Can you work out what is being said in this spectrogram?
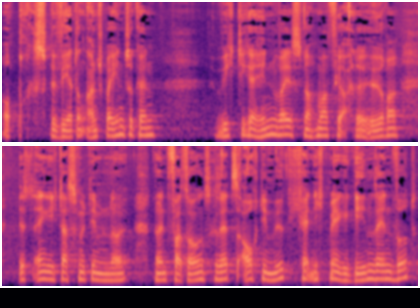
auch Praxisbewertung ansprechen zu können. Wichtiger Hinweis nochmal für alle Hörer, ist eigentlich, dass mit dem neuen Versorgungsgesetz auch die Möglichkeit nicht mehr gegeben sein wird,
